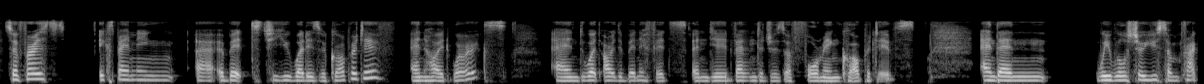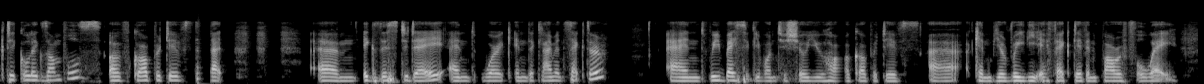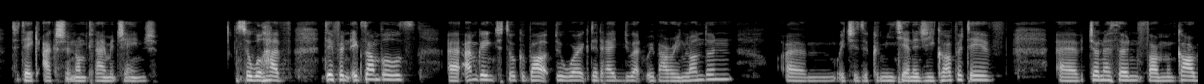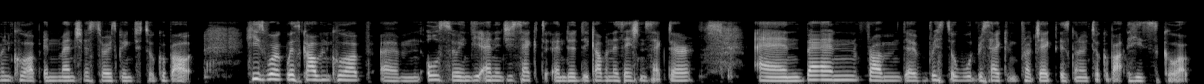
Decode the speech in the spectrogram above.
so first, explaining uh, a bit to you what is a cooperative and how it works, and what are the benefits and the advantages of forming cooperatives. And then we will show you some practical examples of cooperatives that um, exist today and work in the climate sector. And we basically want to show you how cooperatives uh, can be a really effective and powerful way to take action on climate change. So we'll have different examples. Uh, I'm going to talk about the work that I do at Repowering London, um, which is a community energy cooperative. Uh, Jonathan from Carbon Co-op in Manchester is going to talk about his work with Carbon Co-op, um, also in the energy sector and the decarbonisation sector. And Ben from the Bristol Wood Recycling Project is going to talk about his co-op.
